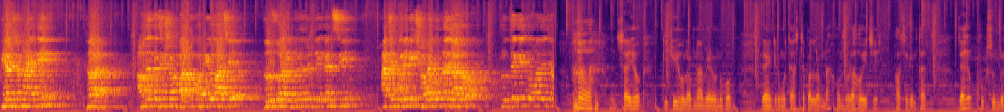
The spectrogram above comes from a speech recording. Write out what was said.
তিয়াশা মাইতি থার্ড আমাদের কাছে সব বাদ কপিও আছে। Those who are interested they can see আচ্ছা বলে নিই সবাই তোমরা জানো প্রত্যেকে তোমাদের হ্যাঁ যাই হোক কিছুই হলাম না আমি আর অনুপম। র্যাঙ্কের মধ্যে আসতে পারলাম না অন্যরা হয়েছে ফার্স্ট সেকেন্ড থার্ড যাই হোক খুব সুন্দর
